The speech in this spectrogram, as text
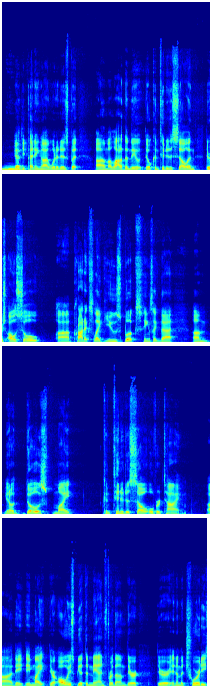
Mm. Yeah, depending on what it is, but um, a lot of them they they'll continue to sell. And there's also uh, products like used books, things like that. Um, you know those might continue to sell over time. Uh, they they might there always be a demand for them. They're they're in a maturity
